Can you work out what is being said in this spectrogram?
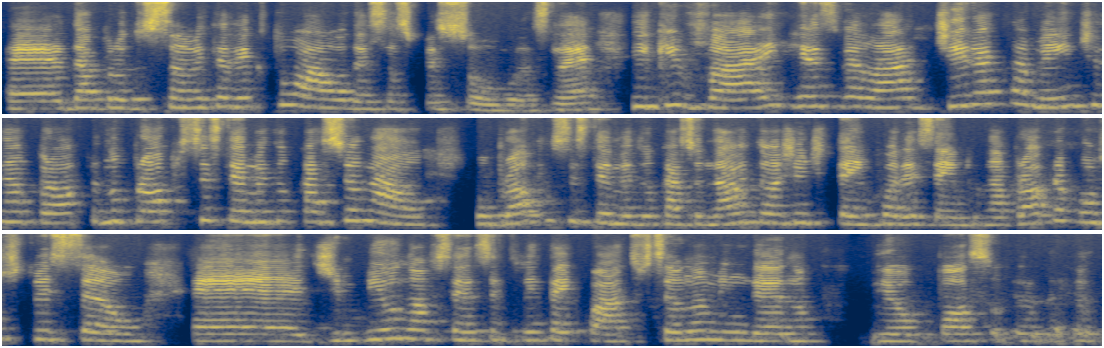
é, da produção intelectual dessas pessoas, né? E que vai resvelar diretamente na própria, no próprio sistema educacional. O próprio sistema educacional, então, a gente tem, por exemplo, na própria Constituição é, de 1934, se eu não me engano, eu posso, eu,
